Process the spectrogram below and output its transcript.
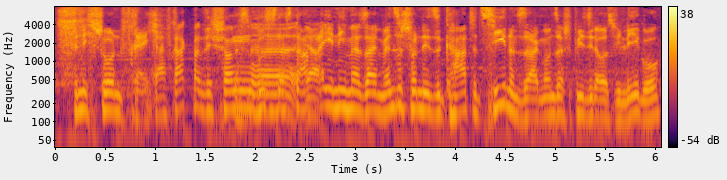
finde ich schon frech. Da fragt man sich schon. Das, muss, das äh, darf ja. eigentlich nicht mehr sein. Wenn sie schon diese Karte ziehen und sagen, unser Spiel sieht aus wie Lego,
